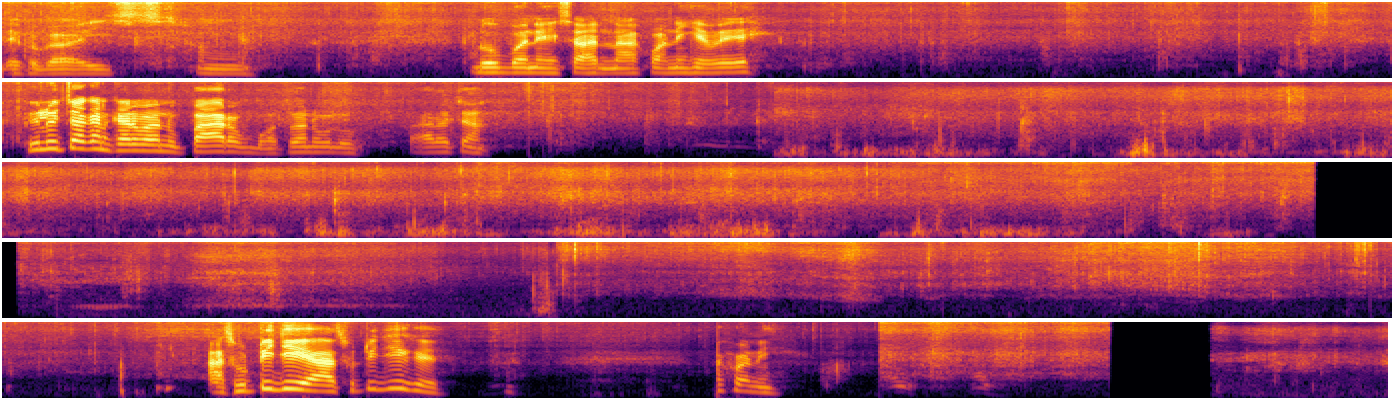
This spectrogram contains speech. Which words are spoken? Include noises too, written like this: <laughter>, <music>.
દેખો ગાઈસ હમ ડોબાને સાર નાખવાની હવે પેલું ચકન કરવાનું પારો બોતવાનું ઓલું પારો ચા આ છૂટી જઈ આ છૂટી જઈ કે? નાખવાની.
